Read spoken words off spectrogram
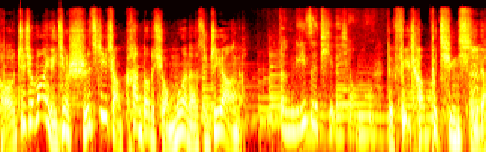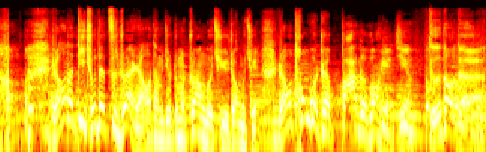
好，这些望远镜实际上看到的小沫呢是这样的。等离子体的小沫，对，非常不清晰的哈。然后呢，地球在自转，然后他们就这么转过去，转过去，然后通过这八个望远镜得到的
